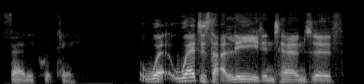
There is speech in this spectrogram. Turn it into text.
fairly quickly. Where where does that lead in terms of?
